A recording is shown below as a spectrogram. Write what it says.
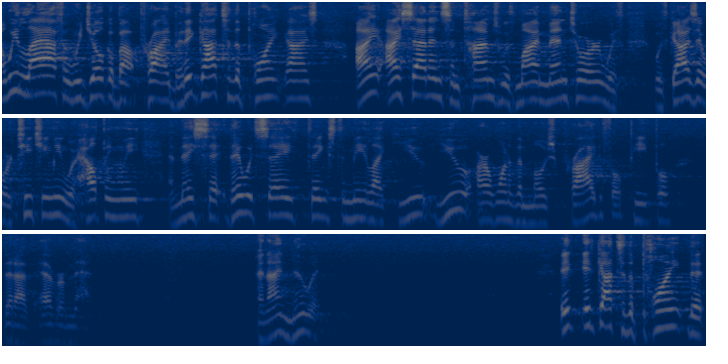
Now, we laugh and we joke about pride, but it got to the point, guys. I, I sat in some times with my mentor, with, with guys that were teaching me, were helping me, and they, say, they would say things to me like, you, you are one of the most prideful people that I've ever met. And I knew it. It, it got to the point that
